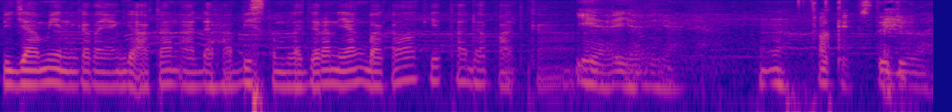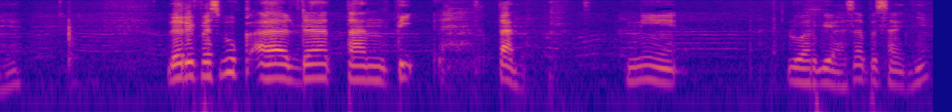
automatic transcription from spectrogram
dijamin katanya nggak akan ada habis pembelajaran yang bakal kita dapatkan. Iya iya iya, iya. Mm -hmm. oke setuju lah ya. Dari Facebook ada Tanti. Tan ini luar biasa pesannya.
